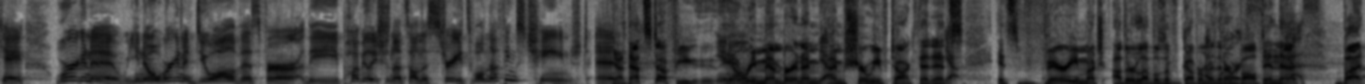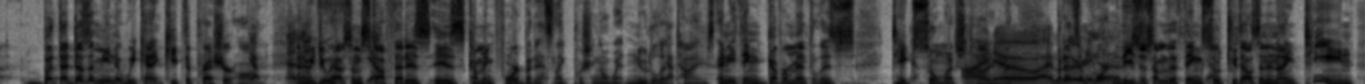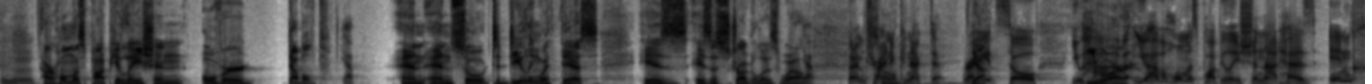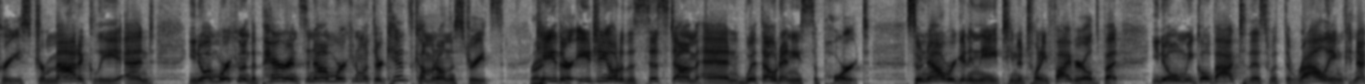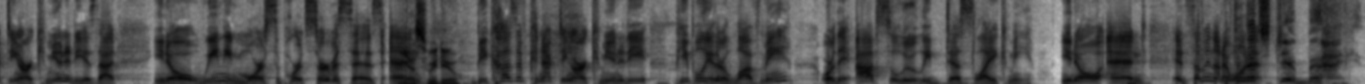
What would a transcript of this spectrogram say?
Okay, we're gonna, you know, we're gonna do all of this for the population that's on the streets. Well, nothing's changed, and yeah, that stuff you, you know? remember, and I'm Yeah. I'm sure we've talked that it's Yeah. it's very much other levels of government Of that are involved in that. yes. But but that doesn't mean that we can't keep the pressure on. Yeah, And, and we do have some stuff that is is coming forward, but it's like pushing a wet noodle at times. Anything governmental is takes so much I time. know, but, I'm but it's important. this. These are some of the things. So 2019, Mm-hmm. our homeless population over doubled Yep. and and so to dealing with this is is a struggle as well Yeah, but I'm trying So- to connect it, right? Yeah. So you have are. you, have a homeless population that has increased dramatically, and you know I'm working with the parents, and now I'm working with their kids coming on the streets. Right. Okay, they're aging out of the system and without any support. So now we're getting the 18 to 25 year olds. But you know when we go back to this with the rally and connecting our community, is that you know we need more support services. And Yes, we do. because of connecting our community, people either love me or they absolutely dislike me. You know, and it's something that I want that's yeah, but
